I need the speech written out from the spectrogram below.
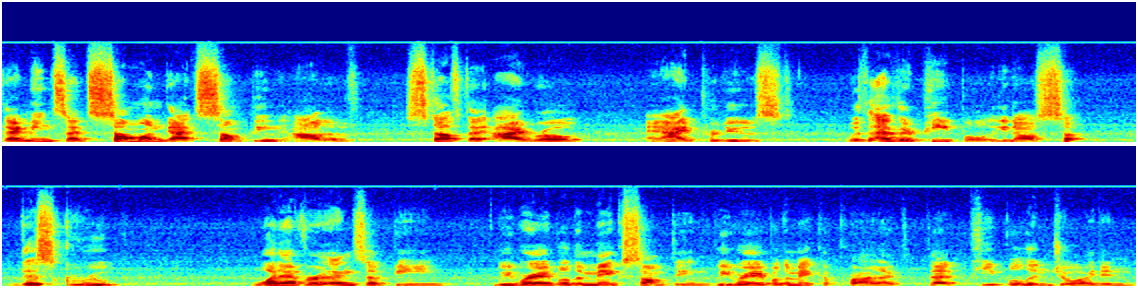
that means that someone got something out of stuff that I wrote and I produced with other people. You know, so this group, whatever it ends up being, we were able to make something. We were able to make a product that people enjoyed and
